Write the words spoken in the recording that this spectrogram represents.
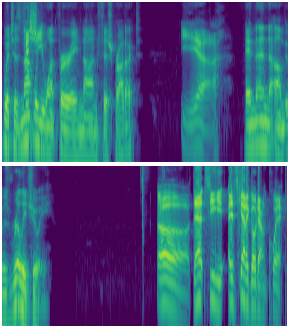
which is not what you want for a non fish product. yeah. And then um, it was really chewy. Oh, that see, it's got to go down quick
